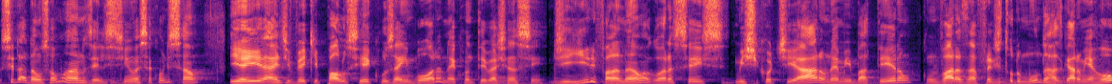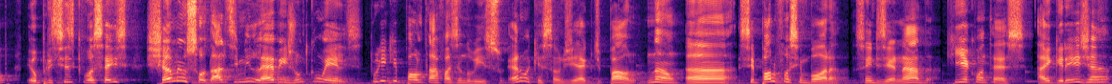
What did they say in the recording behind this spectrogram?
cidadãos romanos, eles tinham essa condição. E aí a gente vê que Paulo se recusa a ir embora, né? Quando teve a chance de ir e fala: Não, agora vocês me chicotearam, né? Me bateram com varas na frente de todo mundo, rasgaram minha roupa. Eu preciso que vocês chamem os soldados e me levem junto com eles. Por que, que Paulo estava fazendo isso? Era uma questão de ego de Paulo? Não. Uh, se Paulo fosse embora sem dizer nada, o que acontece? A igreja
